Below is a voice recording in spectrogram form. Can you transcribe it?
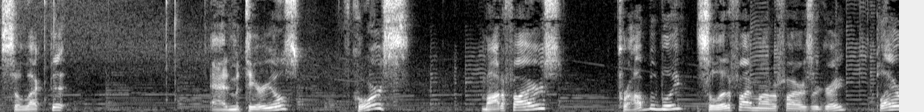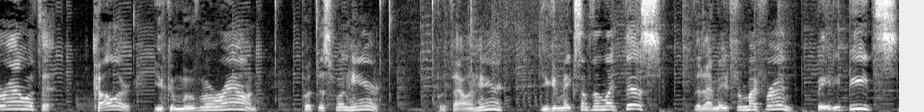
Select it. Add materials. Of course. Modifiers. Probably. Solidify modifiers are great. Play around with it. Color. You can move them around. Put this one here. Put that one here. You can make something like this that I made for my friend, Baty Beats.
